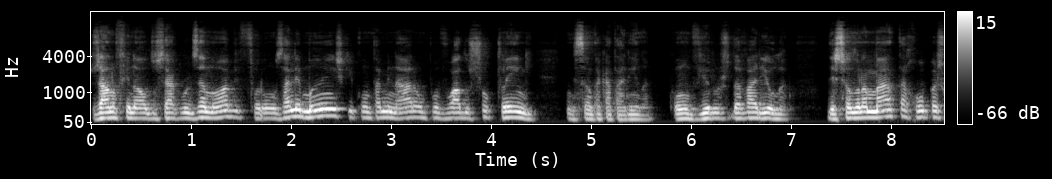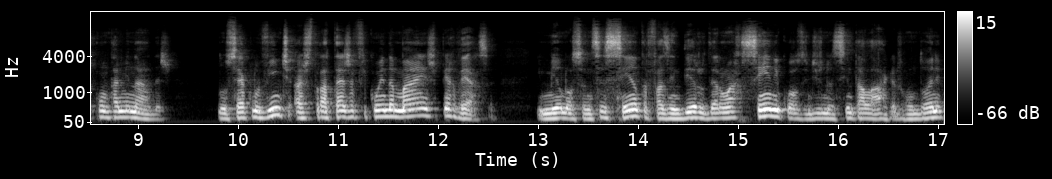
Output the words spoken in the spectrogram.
Já no final do século XIX, foram os alemães que contaminaram o povoado Chocleng, em Santa Catarina, com o vírus da varíola, deixando na mata roupas contaminadas. No século XX, a estratégia ficou ainda mais perversa. Em 1960, fazendeiros deram arsênico aos indígenas Cinta Larga de Rondônia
